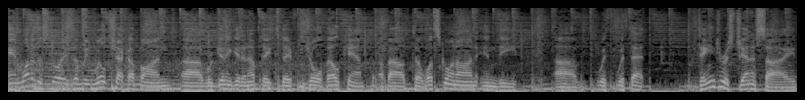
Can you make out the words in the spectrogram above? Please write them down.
And one of the stories that we will check up on, uh, we're going to get an update today from Joel Veldkamp about uh, what's going on in the uh, with with that dangerous genocide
